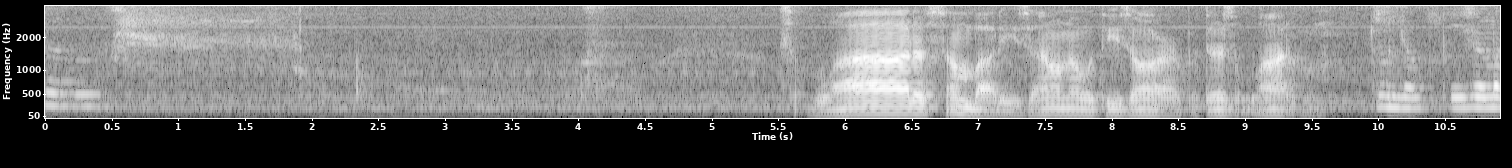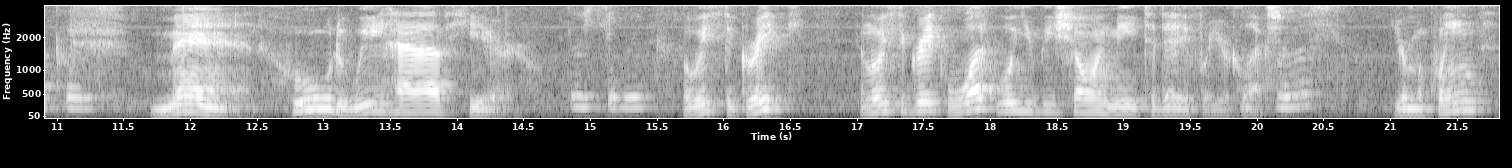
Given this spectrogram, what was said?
There's a lot of somebodies. I don't know what these are, but there's a lot of them. You know, these are my queens. Man, who do we have here? Luis the Greek. Luis the Greek. And Luis the Greek, what will you be showing me today for your collections? Queens. Your McQueens?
